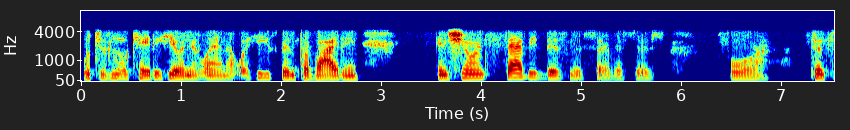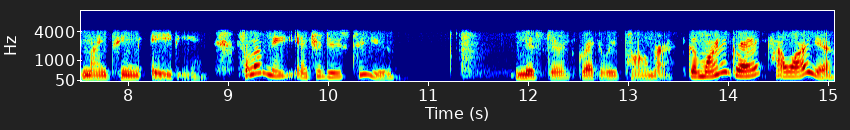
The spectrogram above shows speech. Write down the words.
which is located here in Atlanta, where he's been providing insurance savvy business services for since 1980. So let me introduce to you Mr. Gregory Palmer. Good morning, Greg. How are you?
